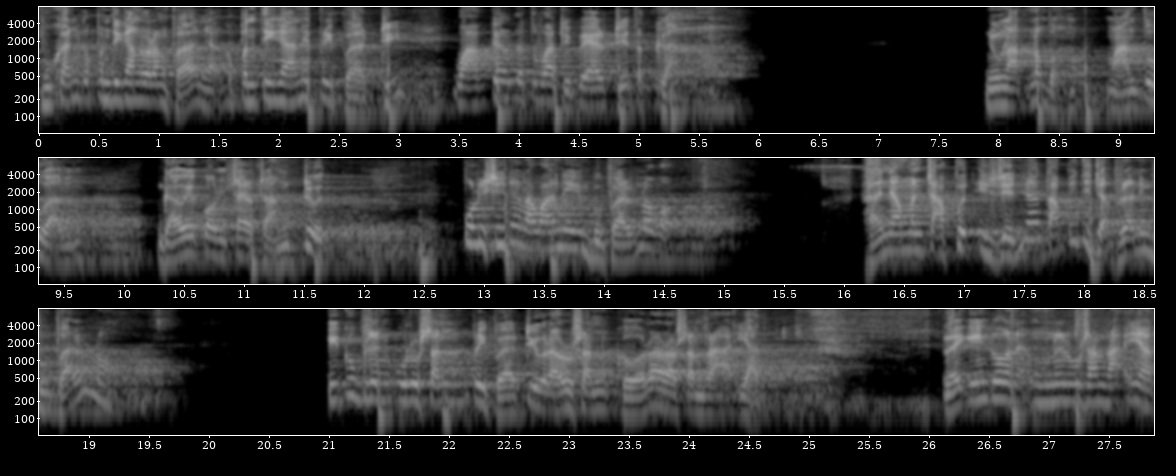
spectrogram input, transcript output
bukan kepentingan orang banyak, kepentingannya pribadi wakil ketua DPRD Tegal. Nyunatno mbah mantu kan gawe konser dangdut. Polisi ini rawani bubarno kok. Hanya mencabut izinnya tapi tidak berani bubarno Iku urusan pribadi, ora urusan negara, urusan rakyat. Lagi engko nek urusan rakyat,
